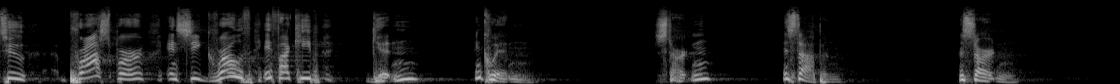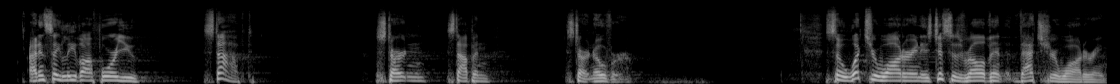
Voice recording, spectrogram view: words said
to prosper and see growth if I keep getting and quitting, starting and stopping? and starting. I didn't say leave off where you stopped. Starting, stopping, starting over. So, what you're watering is just as relevant, that's your watering.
